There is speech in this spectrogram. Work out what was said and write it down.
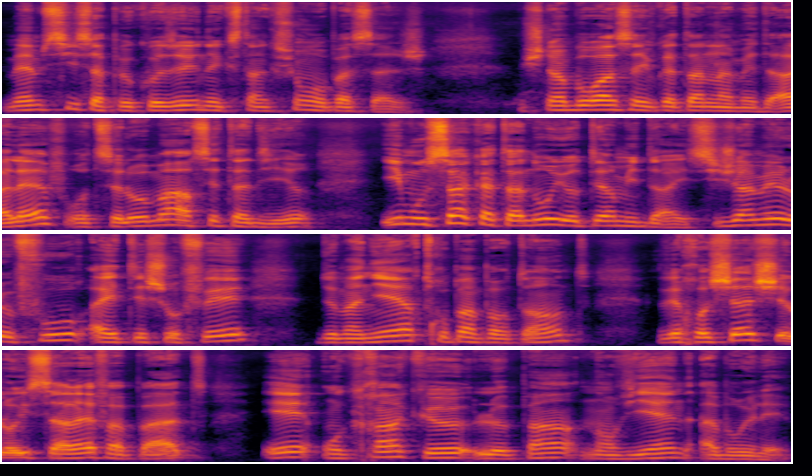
même si ça peut causer une extinction au passage. Mishnabura Saïf Lamed Otselomar, c'est-à-dire, Imusa Katanu Yoter si jamais le four a été chauffé de manière trop importante, Vechoshesh Shelo Isaref Apat, et on craint que le pain n'en vienne à brûler.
